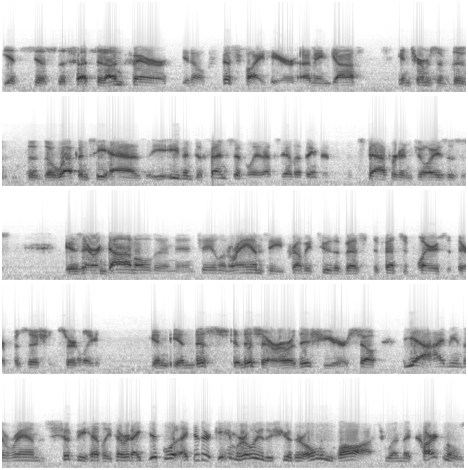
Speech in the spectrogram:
it's just a, such an unfair you know fist fight here. I mean, Goff, in terms of the, the the weapons he has, even defensively, that's the other thing that Stafford enjoys is is Aaron Donald and, and Jalen Ramsey, probably two of the best defensive players at their position, certainly in in this in this era or this year. So yeah, I mean the Rams should be heavily favored. I did I did their game earlier this year. Their only loss when the Cardinals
